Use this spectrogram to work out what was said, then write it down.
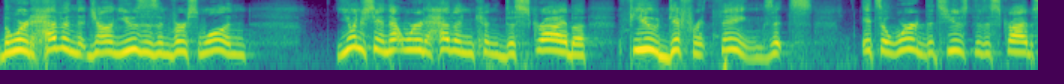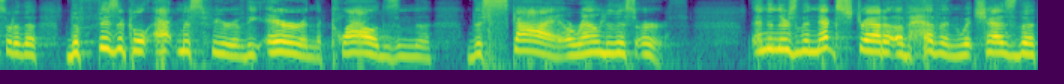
The word heaven that John uses in verse 1, you understand that word heaven can describe a few different things. It's, it's a word that's used to describe sort of the, the physical atmosphere of the air and the clouds and the, the sky around this earth. And then there's the next strata of heaven, which has the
